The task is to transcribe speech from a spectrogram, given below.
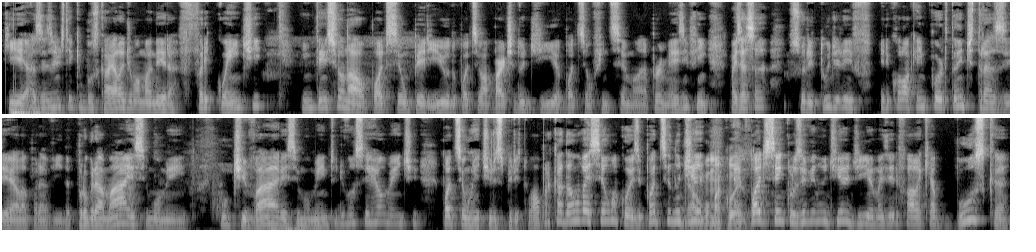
que às vezes a gente tem que buscar ela de uma maneira frequente e intencional. Pode ser um período, pode ser uma parte do dia, pode ser um fim de semana, por mês, enfim. Mas essa solitude, ele, ele coloca, é importante trazer ela para a vida, programar esse momento, cultivar esse momento de você realmente. Pode ser um retiro espiritual, para cada um vai ser uma coisa, e pode ser no dia. Alguma coisa. É, pode ser inclusive no dia a dia, mas ele fala que a busca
